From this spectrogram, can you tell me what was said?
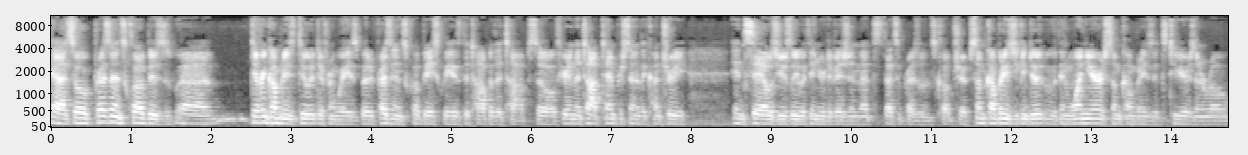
Yeah, so President's Club is uh, different companies do it different ways, but President's Club basically is the top of the top. So if you're in the top 10% of the country in sales, usually within your division, that's that's a President's Club trip. Some companies you can do it within one year. Some companies it's two years in a row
